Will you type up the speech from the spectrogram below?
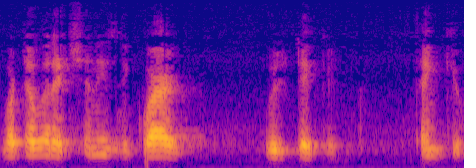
whatever action is required we'll take it. Thank you.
